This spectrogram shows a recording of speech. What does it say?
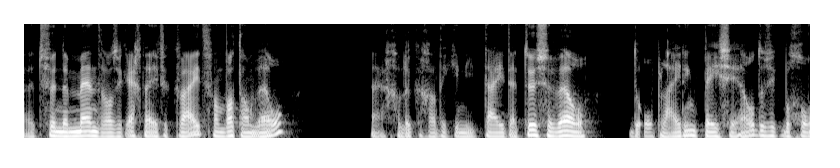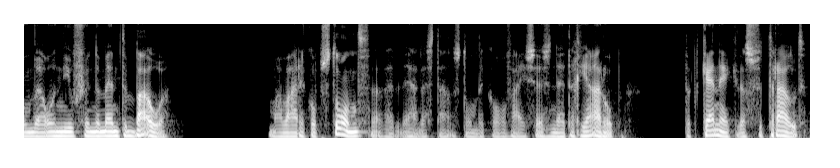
het fundament was ik echt even kwijt. Van wat dan wel? Nou, gelukkig had ik in die tijd daartussen wel de opleiding PCL. Dus ik begon wel een nieuw fundament te bouwen. Maar waar ik op stond, ja, daar stond ik al 5, 36 jaar op. Dat ken ik, dat is vertrouwd.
